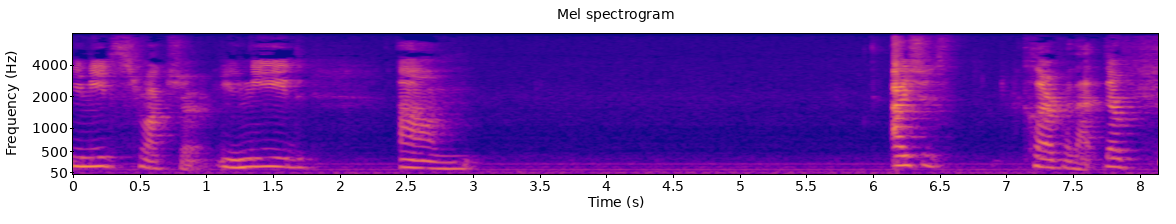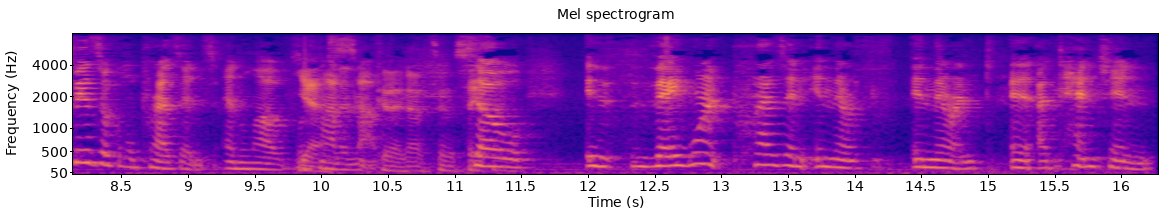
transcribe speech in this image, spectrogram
You need structure. You need um I should clarify that. Their physical presence and love was yes, not enough. good. I was to say So i they weren't present in their in their attention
